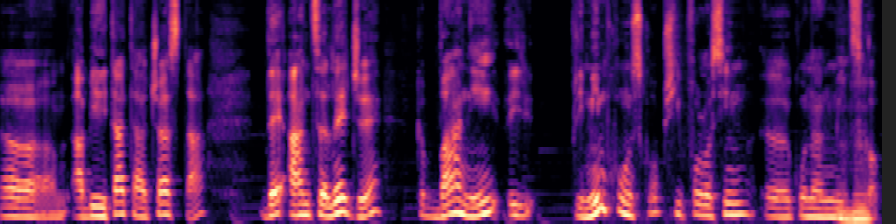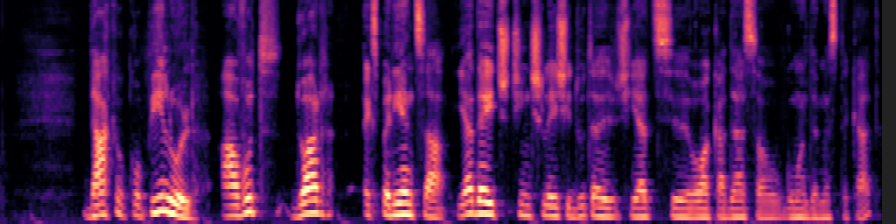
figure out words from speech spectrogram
uh, abilitatea aceasta de a înțelege că banii îi primim cu un scop și îi folosim uh, cu un anumit uh-huh. scop. Dacă copilul a avut doar experiența, ia de aici 5 lei și du-te și ia-ți o acadea sau o gumă de mestecat,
